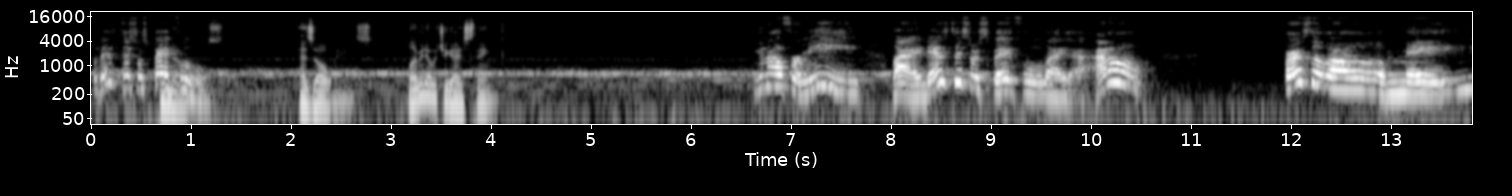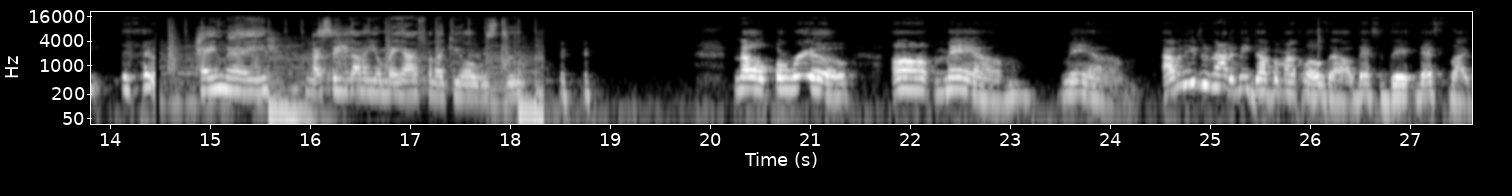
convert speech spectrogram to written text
Well, that's disrespectful. As always, let me know what you guys think. You know, for me, like that's disrespectful. Like I, I don't. First of all, maid. Hey, maid. I see you got on your May outfit like you always do. no, for real. Um, ma'am, ma'am. I need you not to be dumping my clothes out. That's de- that's like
